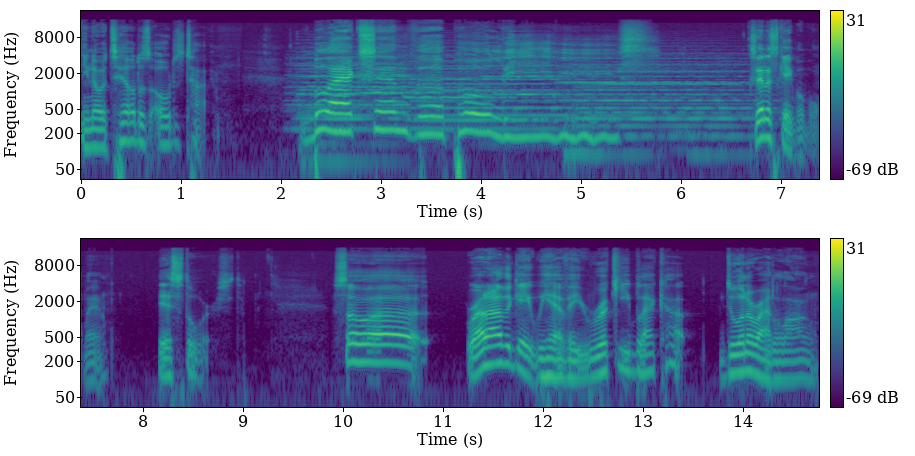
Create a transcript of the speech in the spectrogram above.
you know, a tale as old as time. Blacks and the police. It's inescapable, man. It's the worst. So, uh, right out of the gate, we have a rookie black cop doing a ride along,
